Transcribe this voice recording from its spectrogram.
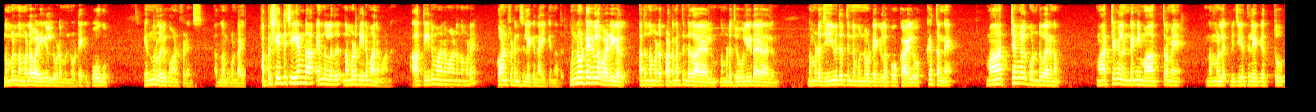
നമ്മൾ നമ്മുടെ വഴികളിലൂടെ മുന്നോട്ടേക്ക് പോകും എന്നുള്ളൊരു കോൺഫിഡൻസ് അത് നമുക്കുണ്ടായി. അപ്രിഷ്യേറ്റ് ചെയ്യേണ്ട എന്നുള്ളത് നമ്മുടെ തീരുമാനമാണ്. ആ തീരുമാനമാണ് നമ്മുടെ കോൺഫിഡൻസിലേക്ക് നയിക്കുന്നത്. മുന്നോട്ടേക്കുള്ള വഴികൾ അത് നമ്മുടെ പഠനത്തിന്റെതായാലും നമ്മുടെ ജോലിയുടെ ആയാലും നമ്മുടെ ജീവിതത്തിന്റെ മുന്നോട്ടേക്കുള്ള പോക്കായാലും ഒക്കെ തന്നെ മാറ്റങ്ങൾ കൊണ്ടുവരണം മാറ്റങ്ങൾ ഉണ്ടെങ്കിൽ മാത്രമേ നമ്മൾ വിജയത്തിലേക്ക് എത്തൂ.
